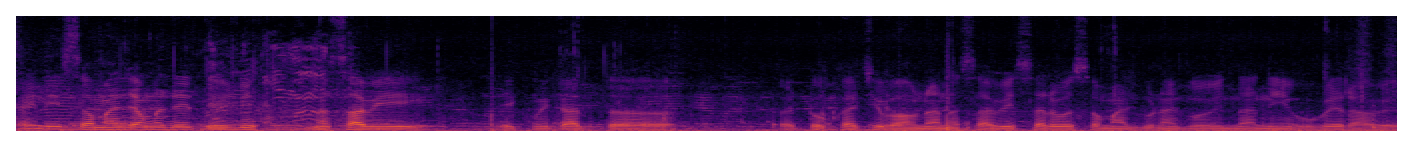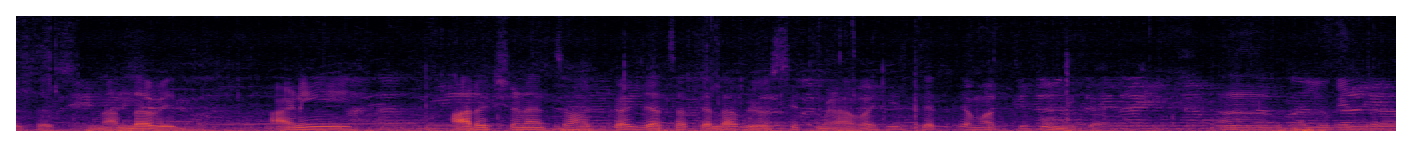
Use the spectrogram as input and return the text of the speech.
काही नाही समाजामध्ये तेढी नसावी एकमेकात टोकाची भावना नसावी सर्व समाज गुण्यागोविंदाने उभे राहावेत नांदावेत. आणि आरक्षणाचा हक्क ज्याचा त्याला व्यवस्थित मिळावा ही त्याच्या मागची भूमिका आहे. योगेंद्र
